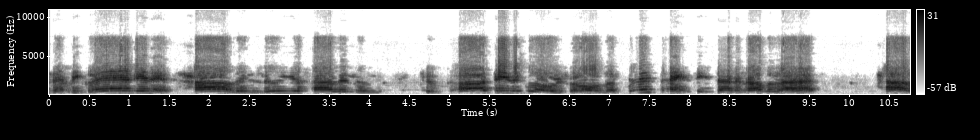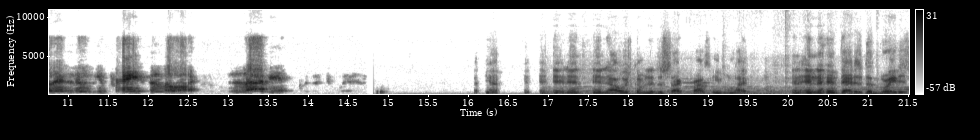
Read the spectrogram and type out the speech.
and be glad in it. Hallelujah, hallelujah. To God be the glory for all the good things he's done in our lives. Hallelujah. Praise the Lord. Love you. Yeah. And, and, and, it always comes to the sacrifice of human life. And, and, and that is the greatest,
